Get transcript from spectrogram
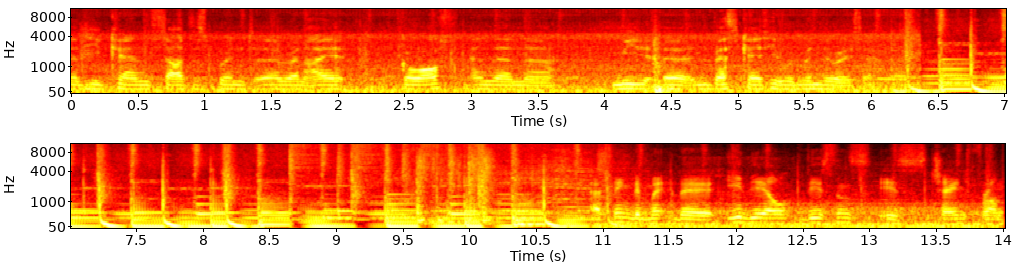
that he can start the sprint uh, when I go off and then uh, me, uh, in the best case he would win the race. I think the, the ideal distance is changed from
